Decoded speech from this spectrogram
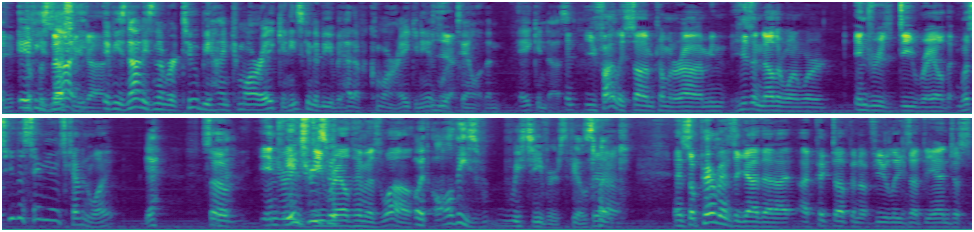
I mean, the if he's not, guy. if he's not, he's number two behind Kamar Aiken. He's going to be ahead of Kamar Aiken. He has more Yeah. talent than Aiken does. you finally saw him coming around. I mean, he's another one where injuries derailed. Was he the same year as Kevin White? yeah, So injuries, Injuries with- derailed him as well. with all these receivers, feels Yeah. like. And so Perriman's a guy that I, I picked up in a few leagues at the end, just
